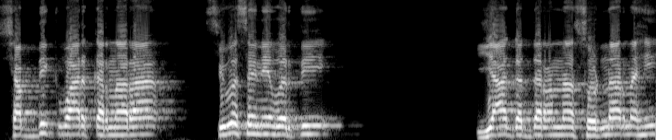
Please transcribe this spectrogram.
शाब्दिक वार करणारा शिवसेनेवरती या गद्दारांना सोडणार नाही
